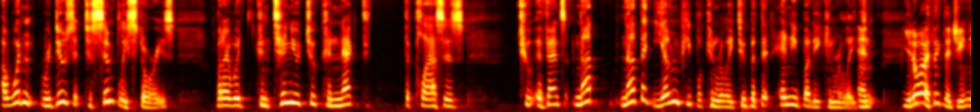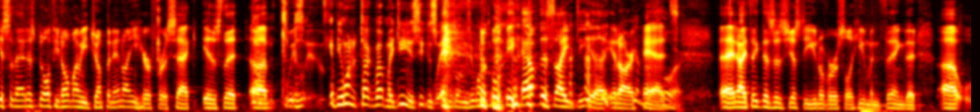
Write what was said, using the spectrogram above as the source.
I wouldn't reduce it to simply stories, but I would continue to connect the classes to events not not that young people can relate to, but that anybody can relate and to. And you know what I think the genius of that is, Bill. If you don't mind me jumping in on you here for a sec, is that uh, we, if you want to talk about my genius, you can speak as long as you want. To. we have this idea in our heads and I think this is just a universal human thing that uh,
